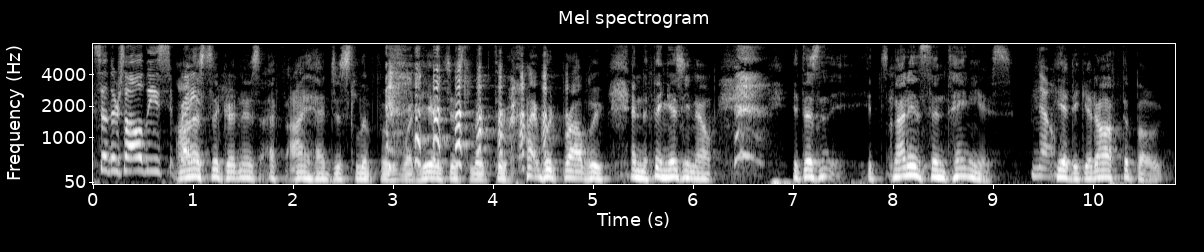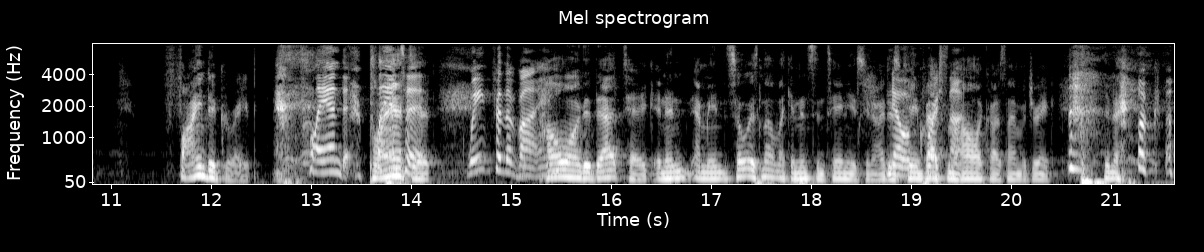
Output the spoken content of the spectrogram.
so there's all these. Right? Honest to goodness, if I had just lived through what he had just lived through, I would probably. And the thing is, you know, it doesn't. It's not instantaneous. No. he had to get off the boat, find a grape, Planned it. Plant Plant, it. it. Wait for the vine. How long did that take? And then, I mean, so it's not like an instantaneous. You know, I just No, came back from the not. Holocaust. I have a drink. You know, oh, but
